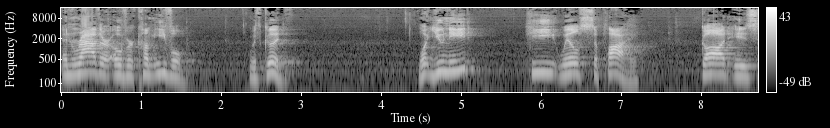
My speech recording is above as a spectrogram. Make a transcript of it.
and rather overcome evil with good. What you need, He will supply. God is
